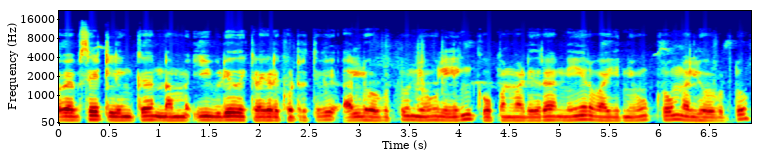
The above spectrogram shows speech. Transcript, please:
ವೆಬ್ಸೈಟ್ ಲಿಂಕ್ ನಮ್ಮ ಈ ವಿಡಿಯೋದ ಕೆಳಗಡೆ ಕೊಟ್ಟಿರ್ತೀವಿ. ಅಲ್ಲಿ ಹೋಗ್ಬಿಟ್ಟು ನೀವು ಲಿಂಕ್ ಓಪನ್ ಮಾಡಿದರೆ ನೇರವಾಗಿ ನೀವು ಕ್ರೋಮ್ನಲ್ಲಿ ಹೋಗ್ಬಿಟ್ಟು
